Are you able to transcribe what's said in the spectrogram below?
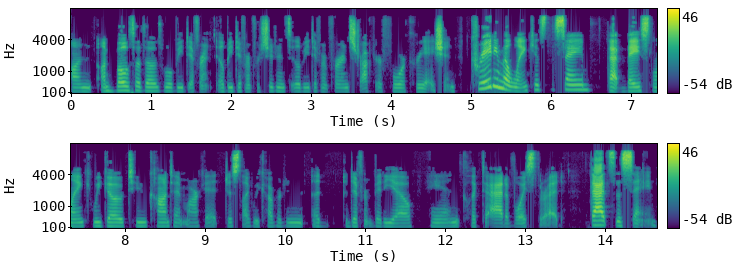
on, on both of those will be different. It'll be different for students, it'll be different for instructor for creation. Creating the link is the same. That base link, we go to Content Market, just like we covered in a, a different video, and click to add a voice thread. That's the same.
